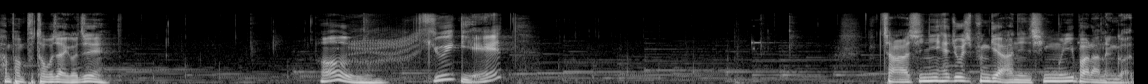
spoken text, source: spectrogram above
한판 붙어보자 이거지? 어우, 큐이깃? 자신이 해주고 싶은 게 아닌 식물이 바라는 것.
